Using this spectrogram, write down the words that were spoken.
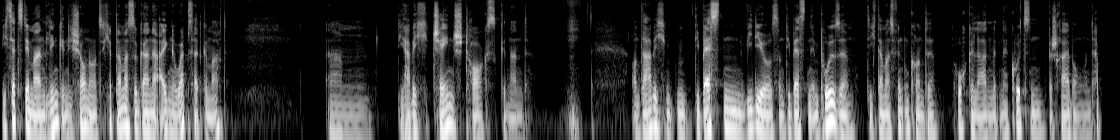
Ich setze dir mal einen Link in die Show Notes. Ich habe damals sogar eine eigene Website gemacht. Ähm, die habe ich Change Talks genannt. Und da habe ich die besten Videos und die besten Impulse, die ich damals finden konnte, hochgeladen mit einer kurzen Beschreibung und habe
